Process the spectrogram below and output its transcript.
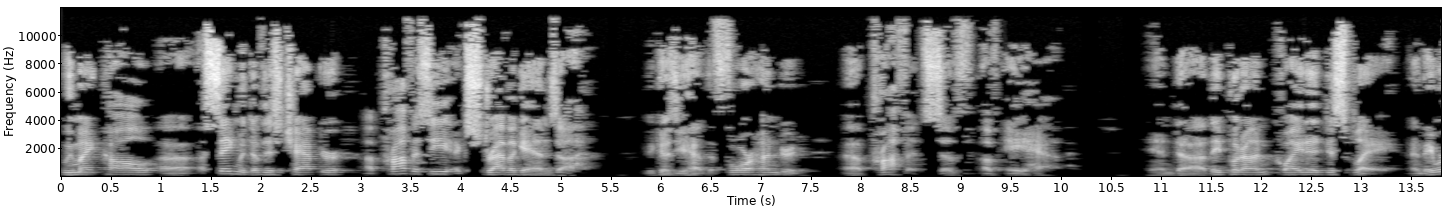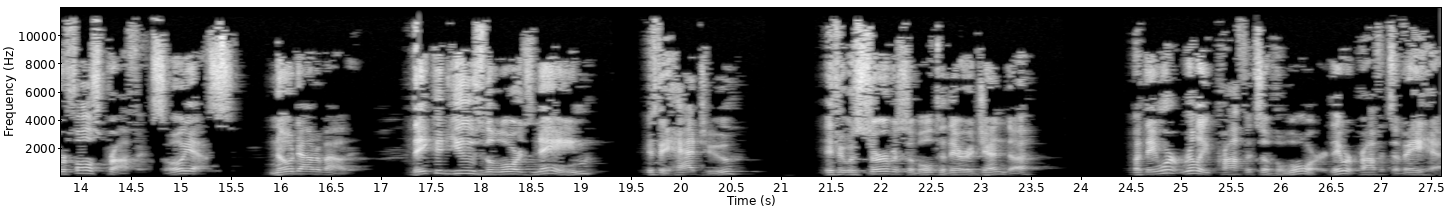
We might call uh, a segment of this chapter a prophecy extravaganza because you have the 400 uh, prophets of, of Ahab. And uh, they put on quite a display. And they were false prophets. Oh yes. No doubt about it. They could use the Lord's name if they had to, if it was serviceable to their agenda, but they weren't really prophets of the Lord. They were prophets of Ahab.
